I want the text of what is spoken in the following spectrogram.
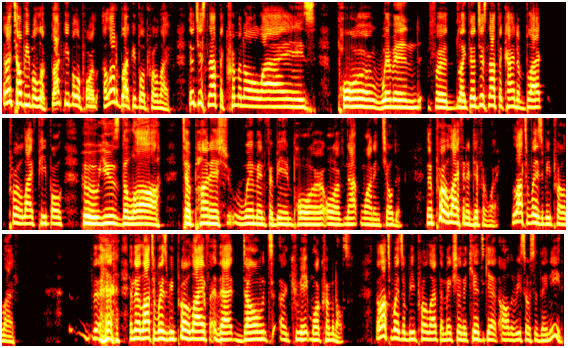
And I tell people, look, black people are poor. A lot of black people are pro-life. They're just not the criminalized poor women for like. They're just not the kind of black pro-life people who use the law to punish women for being poor or of not wanting children. They're pro-life in a different way. Lots of ways to be pro-life. and there are lots of ways to be pro-life that don't uh, create more criminals. There are lots of ways to be pro-life that make sure that kids get all the resources they need.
